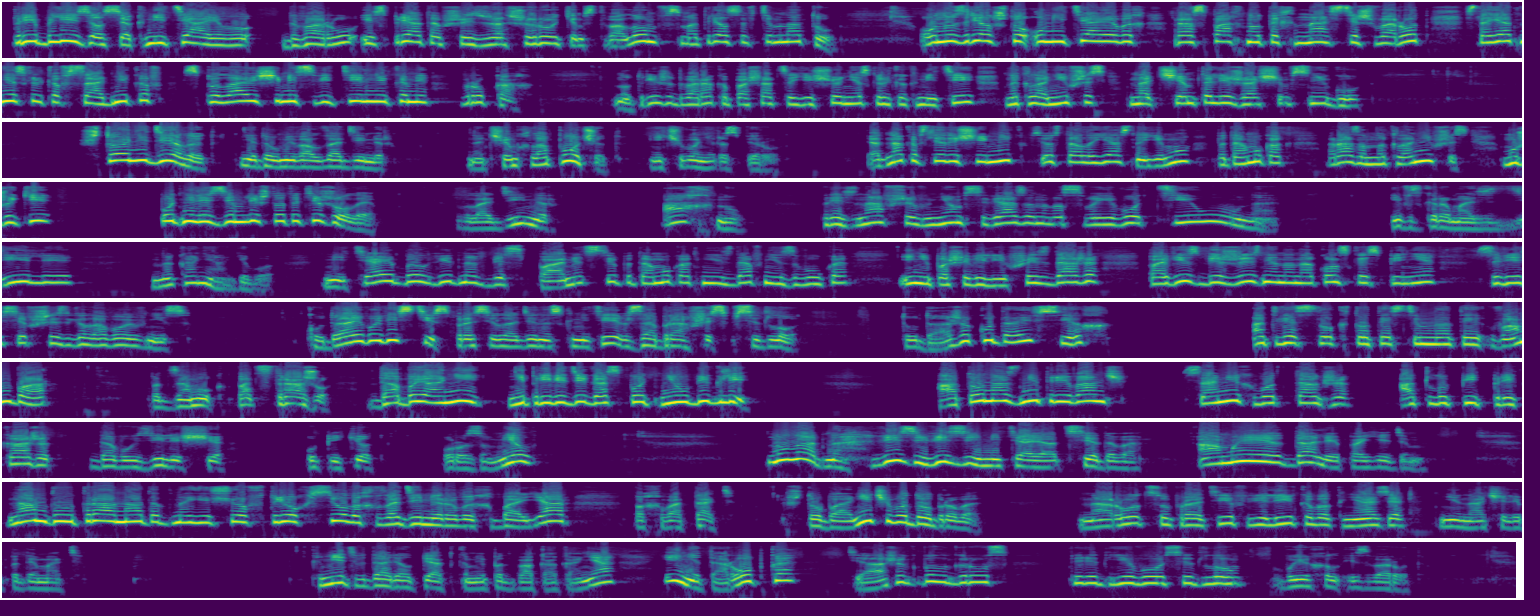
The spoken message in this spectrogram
приблизился к Митяеву двору и, спрятавшись за широким стволом, всмотрелся в темноту. Он узрел, что у Митяевых распахнутых настежь ворот стоят несколько всадников с пылающими светильниками в руках. Внутри же двора копошатся еще несколько кметей, наклонившись над чем-то лежащим в снегу. «Что они делают?» — недоумевал Владимир. «Над чем хлопочут? Ничего не разберу». Однако в следующий миг все стало ясно ему, потому как, разом наклонившись, мужики подняли с земли что-то тяжелое. Владимир ахнул, признавший в нем связанного своего Тиуна и взгромоздили на коня его. Митяй был, видно, в беспамятстве, потому как, не издав ни звука и не пошевелившись даже, повис безжизненно на конской спине, свесившись головой вниз. «Куда его вести?» — спросил один из комитеев, забравшись в седло. «Туда же, куда и всех», — ответствовал кто-то из темноты, — «в амбар, под замок, под стражу, дабы они, не приведи Господь, не убегли». А то нас Дмитрий Иванович самих вот так же отлупить прикажет, да в узилище упекет. Уразумел? Ну ладно, вези, вези, Митяя от Седова, а мы далее поедем. Нам до утра надобно еще в трех селах Владимировых бояр похватать, чтобы они чего доброго народ супротив великого князя не начали подымать. Кметь вдарил пятками под бока коня, и неторопко, тяжек был груз перед его седлом, выехал из ворот.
